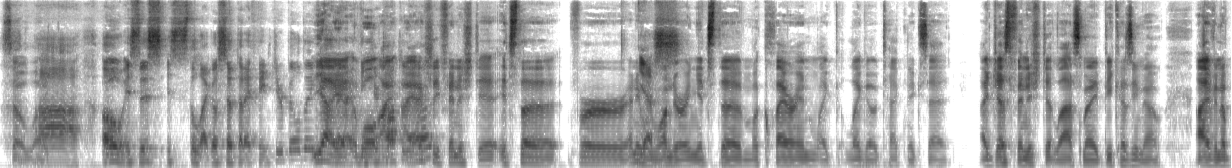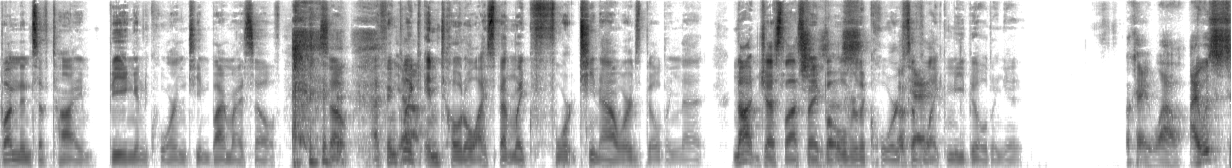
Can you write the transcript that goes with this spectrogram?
So like, ah, oh, is this is this the Lego set that I think you're building? Yeah, yeah. I well, I, I actually finished it. It's the for anyone yes. wondering, it's the McLaren like Lego Technic set. I just finished it last night because you know I have an abundance of time being in quarantine by myself. So I think yeah. like in total I spent like 14 hours building that. Not just last Jesus. night, but over the course okay. of like me building it. Okay, wow. I was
